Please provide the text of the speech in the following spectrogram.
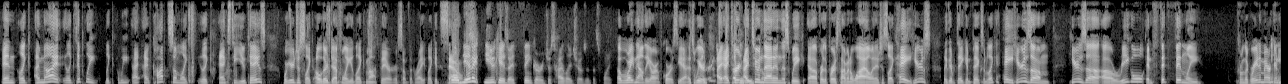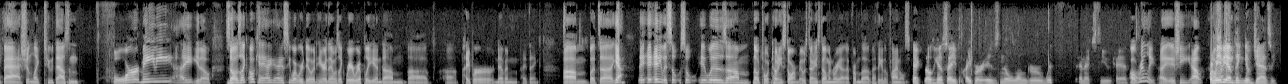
and like i'm not like typically like we I, i've caught some like like nxt uk's where you're just like oh they're definitely like not there or something right like it Well, sounds the NXT UKs, I think, are just highlight shows at this point. Oh, right now they are, of course. Yeah, it's weird. I, I turned I tuned that in this week uh, for the first time in a while, and it's just like, hey, here's like they're taking pics. I'm like, hey, here's um, here's uh, uh Regal and Fit Finlay from the Great American Bash in like 2004, maybe. I you know, so I was like, okay, I, I see what we're doing here. And then it was like Rhea Ripley and um uh, uh Piper Niven, I think. Um, but uh, yeah. A- a- Anyway, so so it was um no To- Toni Storm. It was Toni Storm and Rhea from the I think of the finals. Yeah, 'cause I was going to say Piper is no longer with NXT UK. I Oh thought. really? Uh, is she out? Or maybe? I'm thinking of Jazzy.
